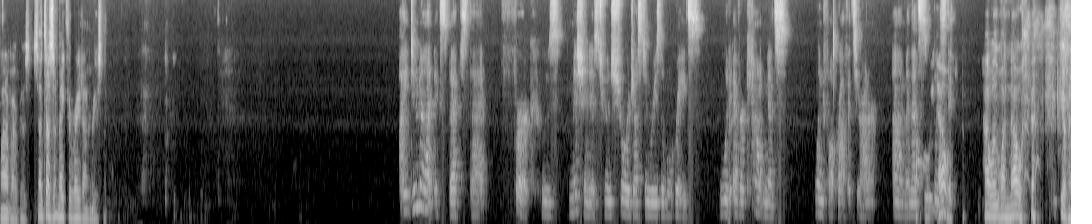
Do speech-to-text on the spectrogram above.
None of our business. That doesn't make the rate unreasonable. I do not expect that FERC, whose mission is to ensure just and reasonable rates, would ever countenance windfall profits, Your Honor. Um, and that's How will we know? How will one know, given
